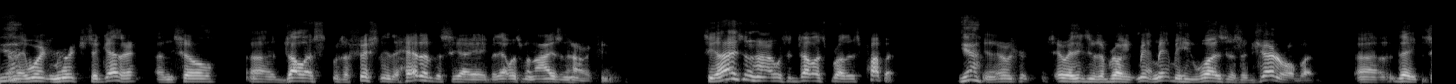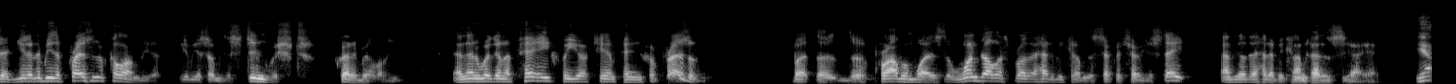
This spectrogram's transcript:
Yeah. And they weren't merged together until uh, Dulles was officially the head of the CIA, but that was when Eisenhower came in. See, Eisenhower was a Dulles brothers puppet. Yeah. You know, everybody thinks he was a brilliant man. Maybe he was as a general, but uh, they said, You're going to be the president of Columbia, give you some distinguished credibility. And then we're going to pay for your campaign for president. But the, the problem was the one Dulles brother had to become the Secretary of State, and the other had to become head of the CIA. Yeah.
